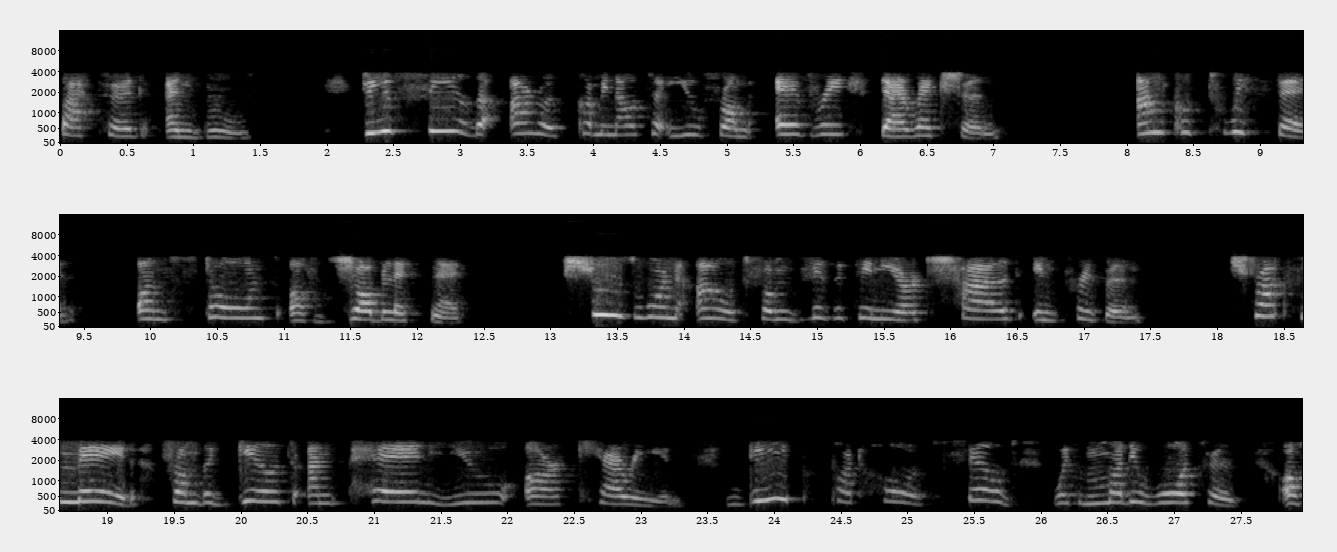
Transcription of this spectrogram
battered and bruised? Do you feel the arrows coming out at you from every direction? Ankle twisted on stones of joblessness, shoes worn out from visiting your child in prison, tracks made from the guilt and pain you are carrying, deep potholes filled with muddy waters of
